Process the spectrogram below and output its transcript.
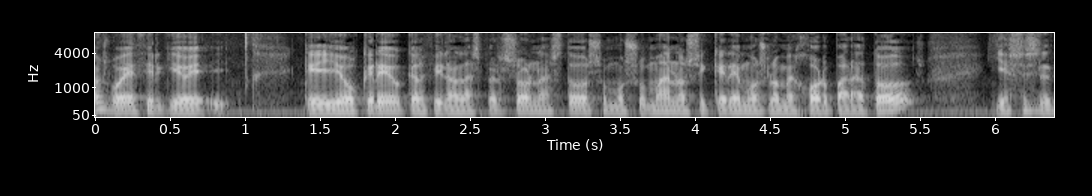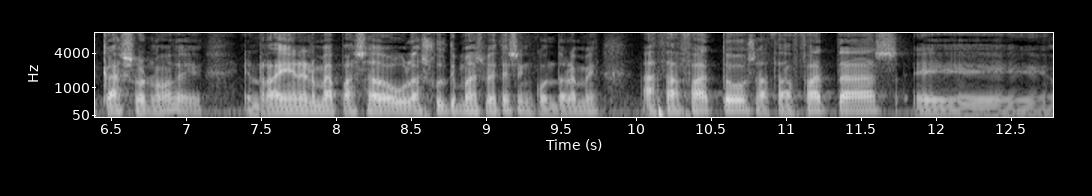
os voy a decir que que yo creo que al final las personas, todos somos humanos y queremos lo mejor para todos, y ese es el caso, ¿no? De, en Ryanair me ha pasado las últimas veces encontrarme azafatos, azafatas, eh,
